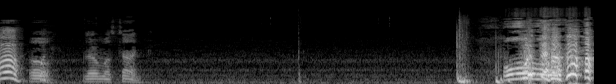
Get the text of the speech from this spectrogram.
Oh, Oh, they're almost done. Oh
